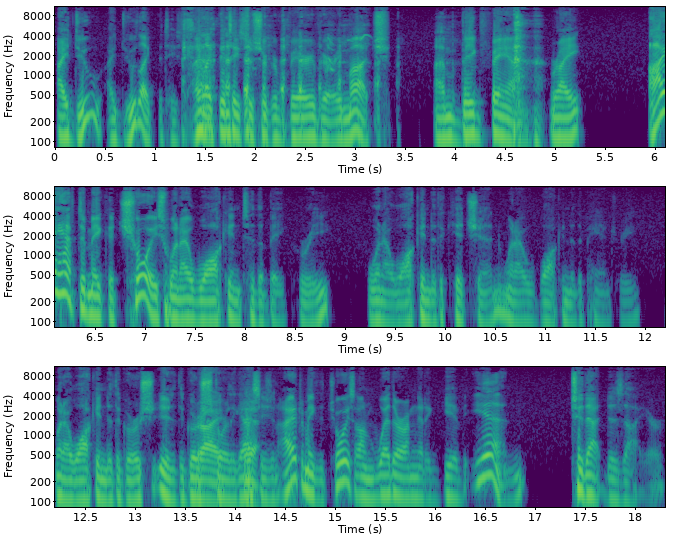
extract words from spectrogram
i do i do like the taste i like the taste of sugar very very much i'm a big fan right i have to make a choice when i walk into the bakery when i walk into the kitchen when i walk into the pantry when i walk into the grocery uh, the grocery Right, store the gas yeah. station i have to make the choice on whether i'm going to give in to that desire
